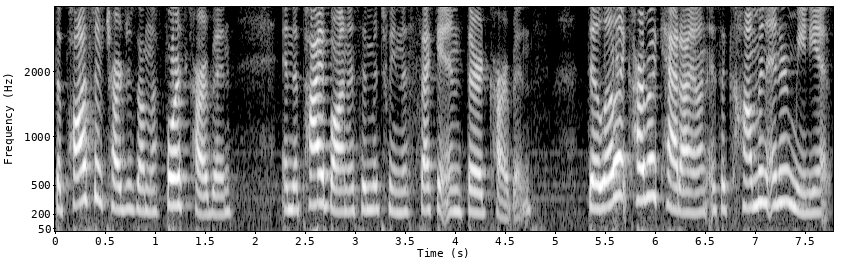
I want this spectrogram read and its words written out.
the positive charge is on the fourth carbon, and the pi bond is in between the second and third carbons. The allylic carbocation is a common intermediate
